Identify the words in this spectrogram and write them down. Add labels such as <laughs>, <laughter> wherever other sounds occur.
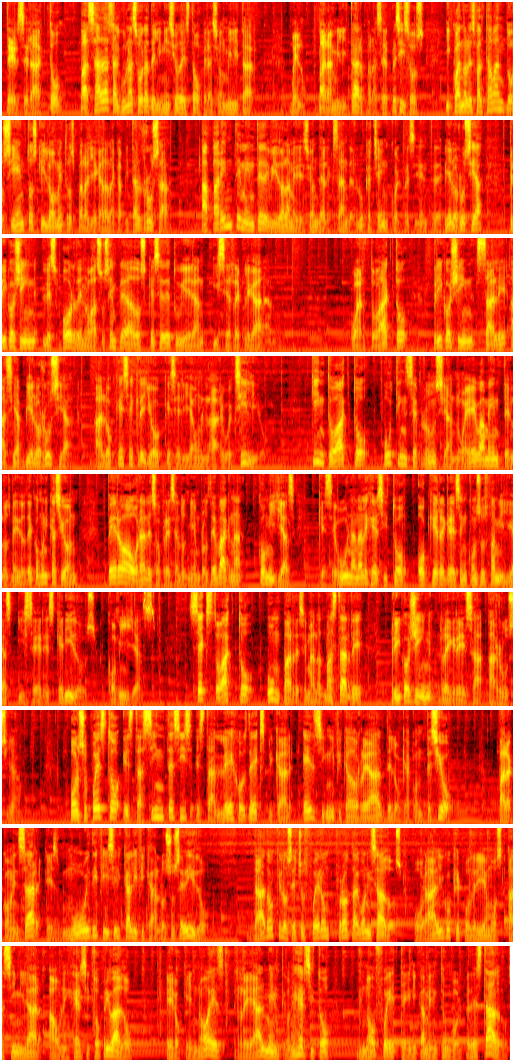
Tercer acto, pasadas algunas horas del inicio de esta operación militar, bueno, paramilitar para ser precisos, y cuando les faltaban 200 kilómetros para llegar a la capital rusa, aparentemente debido a la mediación de Alexander Lukashenko, el presidente de Bielorrusia, Prigozhin les ordenó a sus empleados que se detuvieran y se replegaran. Cuarto acto, Prigozhin sale hacia Bielorrusia, a lo que se creyó que sería un largo exilio. Quinto acto, Putin se pronuncia nuevamente en los medios de comunicación, pero ahora les ofrece a los miembros de Wagner, comillas, que se unan al ejército o que regresen con sus familias y seres queridos, comillas. Sexto acto, un par de semanas más tarde, Prigozhin regresa a Rusia. Por supuesto, esta síntesis está lejos de explicar el significado real de lo que aconteció. Para comenzar, es muy difícil calificar lo sucedido, dado que los hechos fueron protagonizados por algo que podríamos asimilar a un ejército privado, pero que no es realmente un ejército, no fue técnicamente un golpe de Estado.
